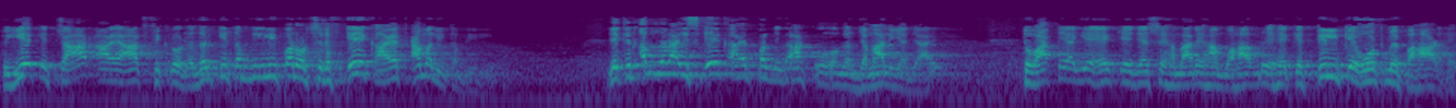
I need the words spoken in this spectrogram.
تو یہ کہ چار آیات فکر و نظر کی تبدیلی پر اور صرف ایک آیت عملی تبدیلی پر۔ لیکن اب ذرا اس ایک آیت پر نگاہ کو اگر جما لیا جائے، تو واقعہ یہ ہے کہ جیسے ہمارے ہاں محاورے ہے کہ تل کے اوٹ میں پہاڑ ہے،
